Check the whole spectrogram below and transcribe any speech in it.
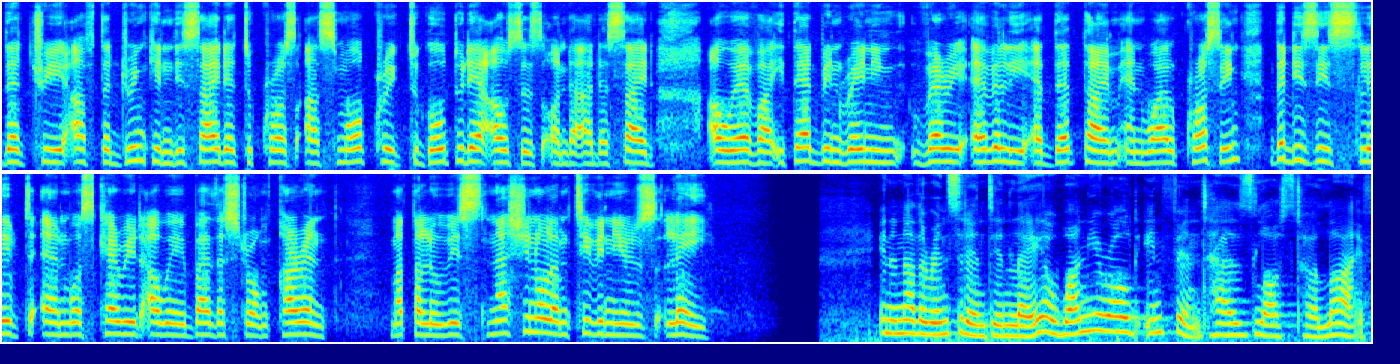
The three, after drinking, decided to cross a small creek to go to their houses on the other side. However, it had been raining very heavily at that time and while crossing, the deceased slipped and was carried away by the strong current. Mata Lewis, National EMTV News, Lae. In another incident in Lae, a one-year-old infant has lost her life.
